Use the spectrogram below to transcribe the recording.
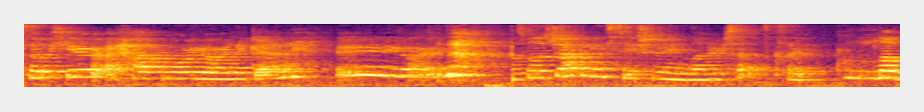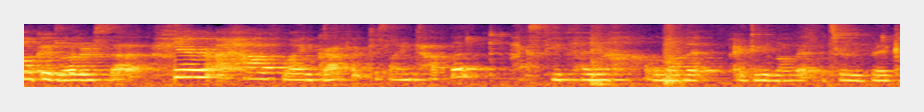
So here I have more yarn again, yarn. As well as Japanese stationery and letter sets because I love a good letter set. Here I have my graphic design tablet. XP pen, I love it. I do love it, it's really big.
